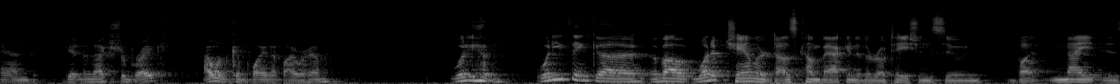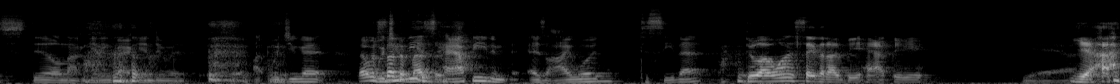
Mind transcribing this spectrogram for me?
and getting an extra break. I wouldn't complain if I were him. What do you what do you think uh, about what if Chandler does come back into the rotation soon, but Knight is still not getting back into it? Uh, Would you get That would, would send you a be as happy to, as I would to see that? Do I want to say that I'd be happy? Yeah. Yeah.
